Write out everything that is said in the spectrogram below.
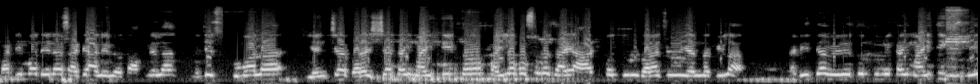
पाठिंबा देण्यासाठी आलेलो होतो आपल्याला म्हणजे तुम्हाला यांच्या बऱ्याचशा काही माहिती तर पहिल्यापासूनच आहे. आठ पण तुम्ही बराच वेळ यांना दिला. आणि त्या वेळेतून तुम्ही काही माहिती घेतली.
